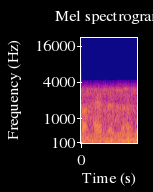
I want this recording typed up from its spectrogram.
about half that size.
